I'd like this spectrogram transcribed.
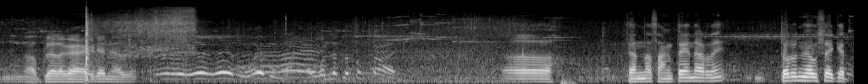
आपल्याला काय आयडिया नाही अजून. त्यांना सांगता येणार नाही. तरुण व्यावसायिक आहेत.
